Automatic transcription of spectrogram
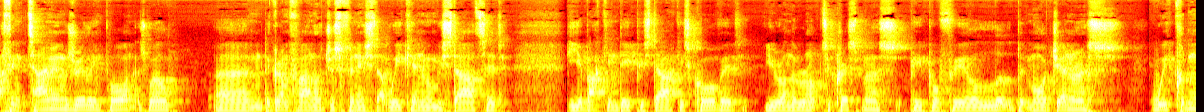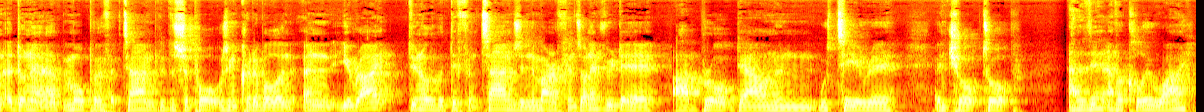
I think timing was really important as well. Um, the grand final just finished that weekend when we started. You're back in deepest, darkest COVID. You're on the run up to Christmas. People feel a little bit more generous. We couldn't have done it at a more perfect time. The support was incredible, and, and you're right. You know, there were different times in the marathons. On every day, I broke down and was teary and choked up, and I didn't have a clue why.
